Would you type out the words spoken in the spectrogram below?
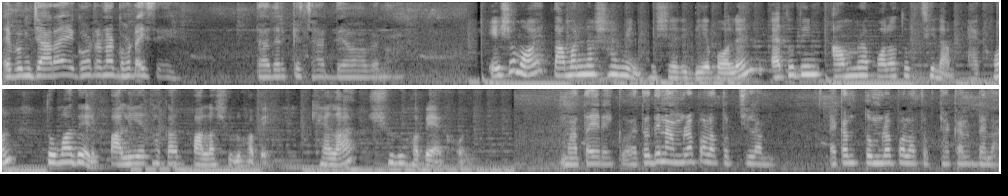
এবং যারা এই ঘটনা ঘটাইছে তাদেরকে ছাড় দেওয়া হবে না। এ সময় তামান্না শারমিন হুঁশিয়ারি দিয়ে বলেন এতদিন আমরা পলাতক ছিলাম এখন তোমাদের পালিয়ে থাকার পালা শুরু হবে। খেলা শুরু হবে এখন। মাথায় রেখো এতদিন আমরা পলাতক ছিলাম এখন তোমরা পলাতক থাকার বেলা।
